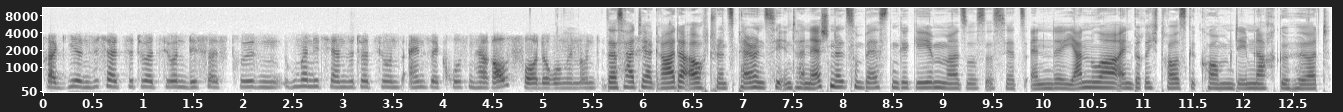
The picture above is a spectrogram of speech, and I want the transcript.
fragilen Sicherheitssituationen, desaströsen humanitären Situationen eines der großen Herausforderungen. Und das hat ja gerade auch Transparency International zum Besten gegeben. Also es ist jetzt Ende Januar ein Bericht rausgekommen, demnach gehört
